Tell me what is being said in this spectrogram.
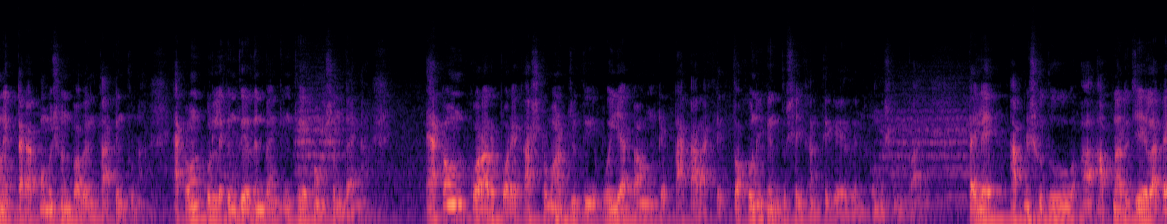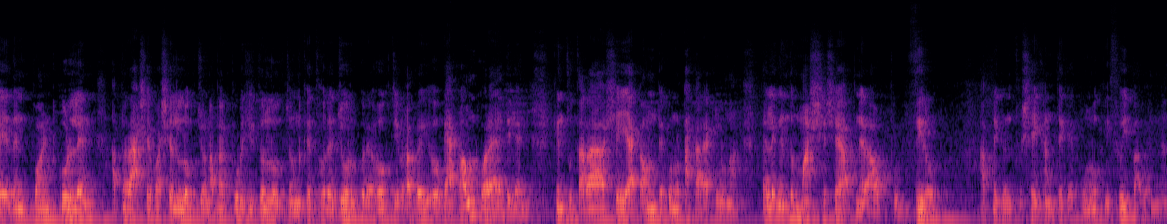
অনেক টাকা কমিশন পাবেন তা কিন্তু না। অ্যাকাউন্ট করলে কিন্তু এজেন্ট ব্যাংকিং থেকে কমিশন দেয় না। অ্যাকাউন্ট করার পরে কাস্টমার যদি ওই অ্যাকাউন্টে টাকা রাখে, তখনই কিন্তু সেইখান থেকে এজেন্ট কমিশন পায়। তাইলে আপনি শুধু আপনার যে এলাকায় এজেন্ট পয়েন্ট করলেন, আপনার আশেপাশের লোকজন, আপনার পরিচিত লোকজনকে ধরে জোর করে হোক, যেভাবেই হোক অ্যাকাউন্ট করায় দিলেন, কিন্তু তারা সেই অ্যাকাউন্টে কোনো টাকা রাখল না তাহলে কিন্তু মাস শেষে আপনার আউটপুট জিরো আপনি কিন্তু সেইখান থেকে কোনো কিছুই পাবেন না।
